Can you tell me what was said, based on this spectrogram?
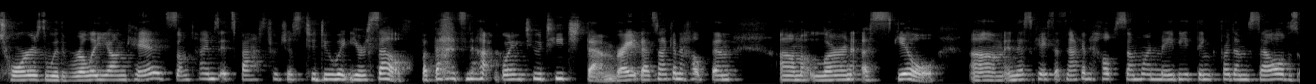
chores with really young kids, sometimes it's faster just to do it yourself, but that's not going to teach them, right? That's not going to help them um, learn a skill. Um, in this case, that's not going to help someone maybe think for themselves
